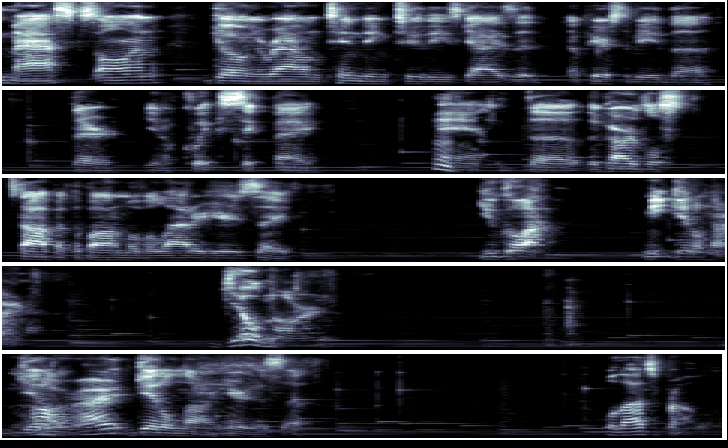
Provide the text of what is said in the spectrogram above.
masks on, going around tending to these guys that appears to be the their you know quick sick bay, Hmm. and the the guards will stop at the bottom of a ladder here and say, "You go out, meet Gilnarn." Gilnarn. Gil- All right. Gilnarn, here it is, Seth. Well, that's a problem.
